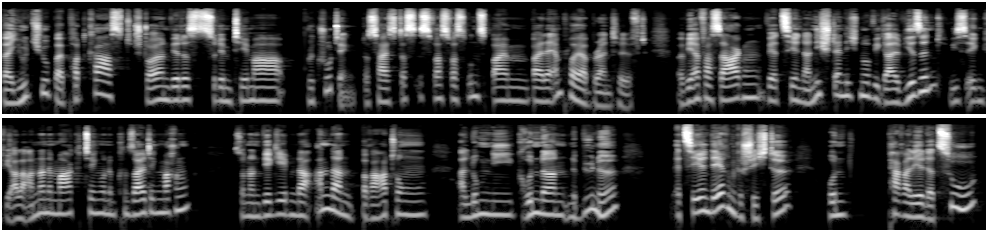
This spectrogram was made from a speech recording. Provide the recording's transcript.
bei YouTube, bei Podcast steuern wir das zu dem Thema Recruiting. Das heißt, das ist was, was uns beim, bei der Employer Brand hilft. Weil wir einfach sagen, wir erzählen da nicht ständig nur, wie geil wir sind, wie es irgendwie alle anderen im Marketing und im Consulting machen, sondern wir geben da anderen Beratungen, Alumni, Gründern eine Bühne, erzählen deren Geschichte und parallel dazu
